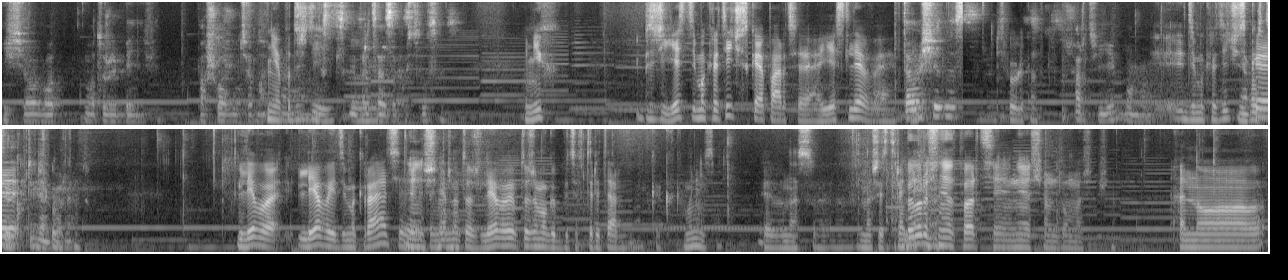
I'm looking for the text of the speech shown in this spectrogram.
И все, вот, вот уже бенефит. Пошел у тебя. Не, подожди. процесс запустился. У них... Подожди, есть демократическая партия, а есть левая. Да вообще на с- Республиканская. партию ей помню. Э, Я просто Демократическая... Лево... Левая демократия, Я это не одно и шарю. то же. Левые тоже могут быть авторитарными, как коммунизм э, у нас, э, в нашей В стране. Беларуси нет партии, не о чем думаешь вообще. Но...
